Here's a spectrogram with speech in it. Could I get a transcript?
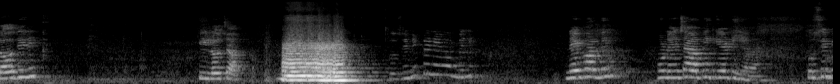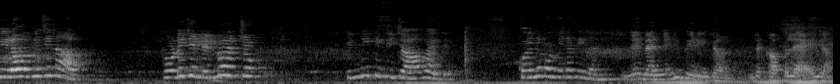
ਲਓ ਦੀਦੀ। ਪੀ ਲਓ ਚਾਹ। ਤੁਸੀਂ ਨਹੀਂ ਪੀਣੀ ਮੰਮੀ ਜੀ? ਨਹੀਂ ਭਾਬੀ ਹੁਣੇ ਚਾਹ ਪੀ ਕੇ ਹਟੀ ਆ ਮੈਂ। ਤੁਸੀਂ ਪੀ ਲਓ ਮੰਮੀ ਜੀ ਨਾਲ। ਥੋੜੀ ਜਿਹੀ ਲੈ ਲਓ ਚੋ। ਕਿੰਨੀ ਕਿੰਨੀ ਚਾਹ ਵਾ ਇਹਦੇ? ਕੋਈ ਨਹੀਂ ਮੰਮੀ ਨੇ ਪੀ ਲੈਣੀ। ਨਹੀਂ ਮੈਨੇ ਨਹੀਂ ਪੀਣੀ ਚਾਹ। ਲੈ ਕੱਪ ਲੈ ਆ।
